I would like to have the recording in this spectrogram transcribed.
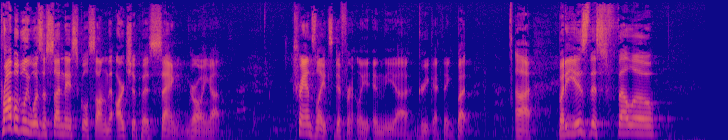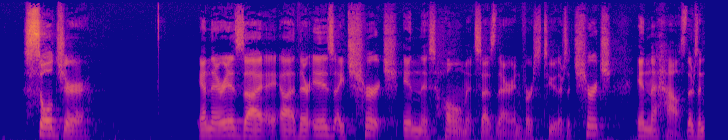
probably was a Sunday school song that Archippus sang growing up. Translates differently in the uh, Greek, I think. But uh, but he is this fellow soldier. And there is, uh, uh, there is a church in this home, it says there in verse 2. There's a church in the house. There's an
